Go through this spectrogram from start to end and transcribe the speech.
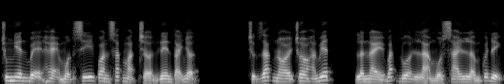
trung niên bệ hẹ một sĩ quan sắc mặt trở nên tái nhợt. Trực giác nói cho hắn biết, lần này bắt vua là một sai lầm quyết định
